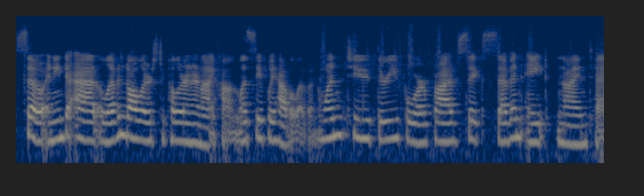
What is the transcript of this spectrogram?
So I need to add $11 to color in an icon. Let's see if we have 11. 1, 2, 3, 4, 5, 6, 7, 8, 9, 10.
